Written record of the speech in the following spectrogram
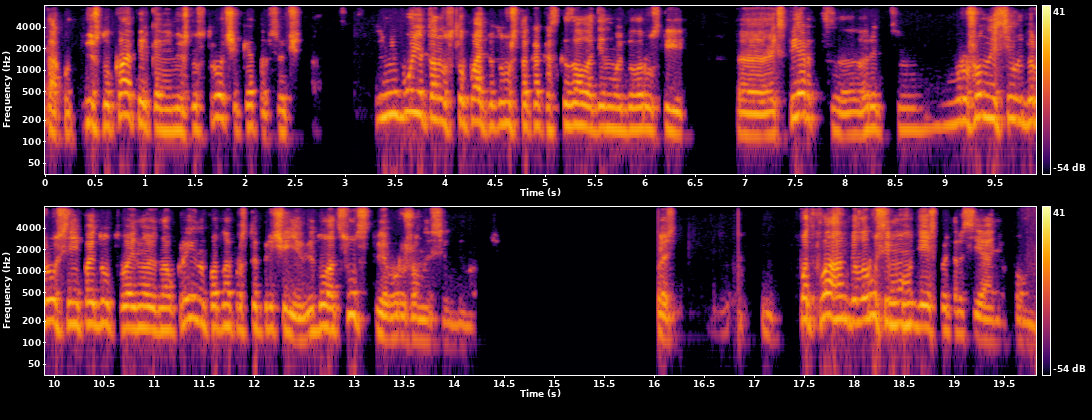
так вот между капельками, между строчек это все читается. И не будет он уступать, потому что, как и сказал один мой белорусский э, эксперт, э, говорит, вооруженные силы Беларуси не пойдут войной на Украину по одной простой причине, ввиду отсутствия вооруженных сил Беларуси. То есть под флагом Беларуси могут действовать россияне. Помню.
